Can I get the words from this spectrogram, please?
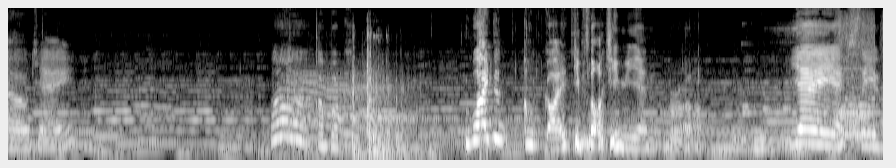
Okay. Ah, a book. Why did... Oh god, it keeps locking me in, bro. Yay, I saved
